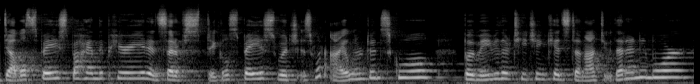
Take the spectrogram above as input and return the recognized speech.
double spaced behind the period instead of single space, which is what I learned in school, but maybe they're teaching kids to not do that anymore.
